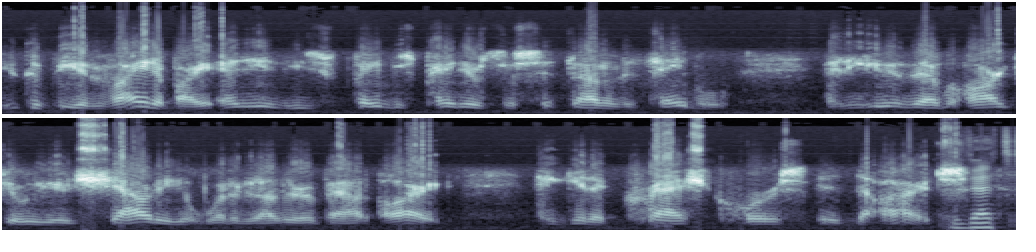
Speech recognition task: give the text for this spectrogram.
you could be invited by any of these famous painters to sit down at a table and hear them arguing and shouting at one another about art and get a crash course in the arts. That's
